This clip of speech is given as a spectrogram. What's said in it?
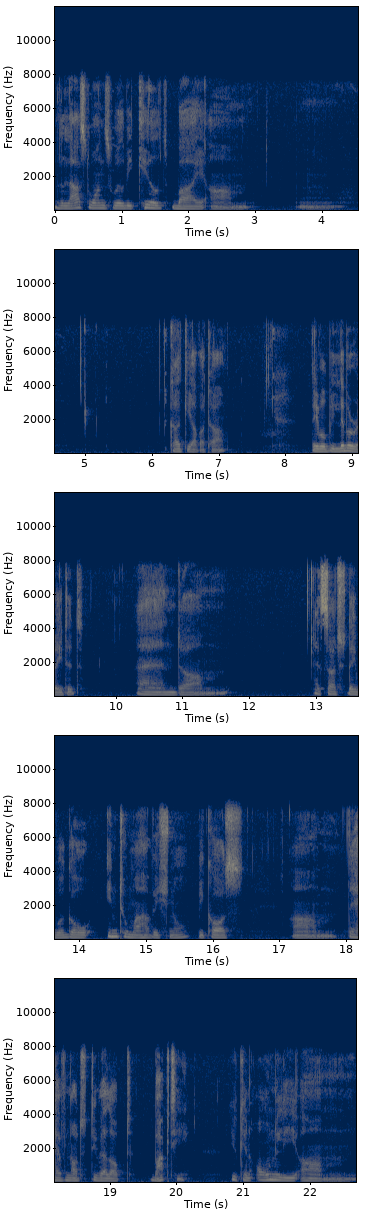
the last ones will be killed by um, Kalki Avatar. They will be liberated, and um, as such, they will go into Mahavishnu because um, they have not developed bhakti. You can only um,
